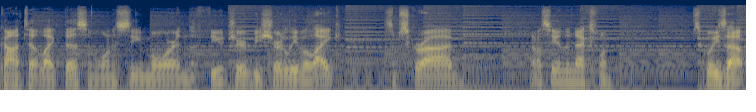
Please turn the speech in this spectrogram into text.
content like this and want to see more in the future, be sure to leave a like, subscribe, and I'll see you in the next one. Squeeze out.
